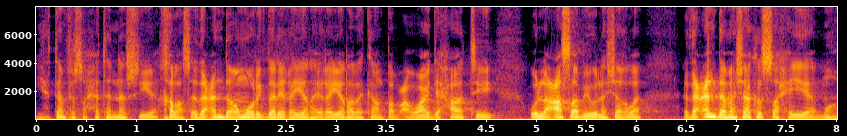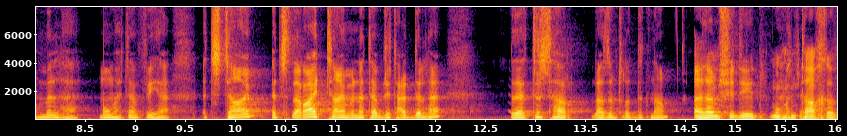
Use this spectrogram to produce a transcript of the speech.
يهتم في صحته النفسية خلاص إذا عنده أمور يقدر يغيرها يغيرها إذا كان طبعه وايد يحاتي ولا عصبي ولا شغلة إذا عنده مشاكل صحية مهملها مو مهتم فيها it's time it's the right time إنه تبدي تعدلها إذا تسهر لازم ترد تنام ألم شديد ممكن شديد. تاخذ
